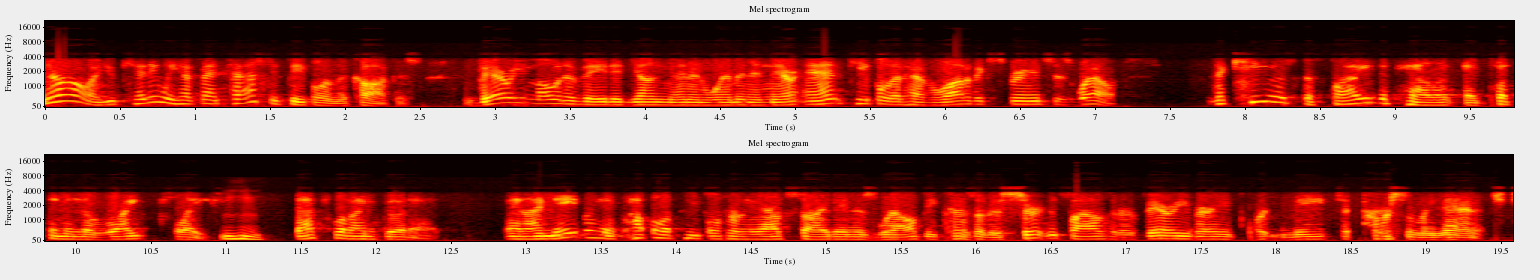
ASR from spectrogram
No, are you kidding? We have fantastic people in the caucus. Very motivated young men and women in there, and people that have a lot of experience as well. The key is to find the talent and put them in the right place. Mm-hmm. That's what I'm good at. And I may bring a couple of people from the outside in as well because there are certain files that are very, very important to me to personally manage.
